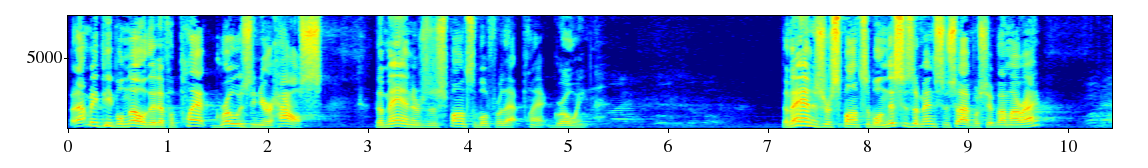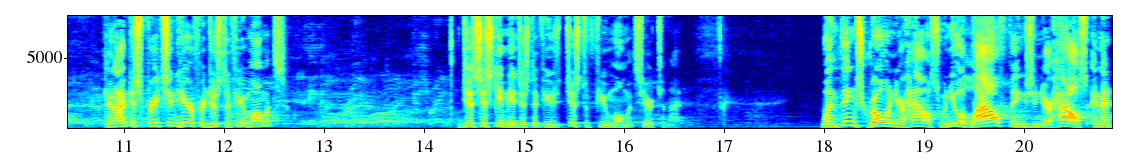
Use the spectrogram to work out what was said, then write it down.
But how many people know that if a plant grows in your house, the man is responsible for that plant growing? The man is responsible, and this is a men's discipleship, am I right? Can I just preach in here for just a few moments? Just, just give me just a few, just a few moments here tonight. When things grow in your house, when you allow things in your house, amen,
